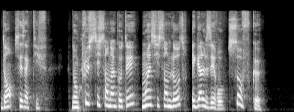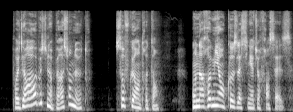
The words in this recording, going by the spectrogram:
dans ses actifs. Donc plus 600 d'un côté, moins 600 de l'autre, égale zéro. Sauf que, on pourrait dire, ah, c'est une opération neutre. Sauf que, entre-temps, on a remis en cause la signature française.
